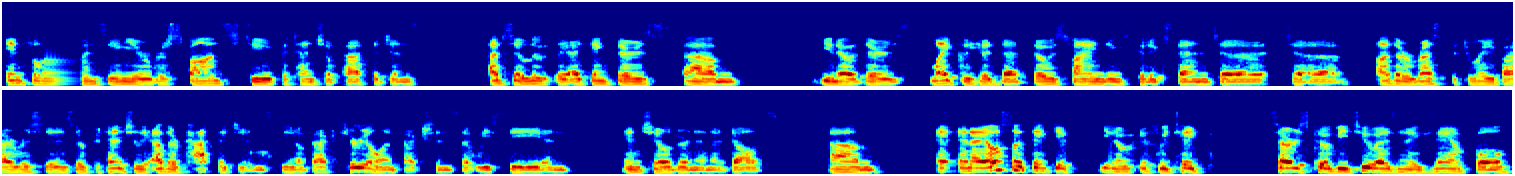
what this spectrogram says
influencing your response to potential pathogens? Absolutely. I think there's, um, you know, there's likelihood that those findings could extend to, to other respiratory viruses or potentially other pathogens, you know, bacterial infections that we see in, in children and adults. Um, and, and I also think if, you know, if we take SARS-CoV-2 as an example,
